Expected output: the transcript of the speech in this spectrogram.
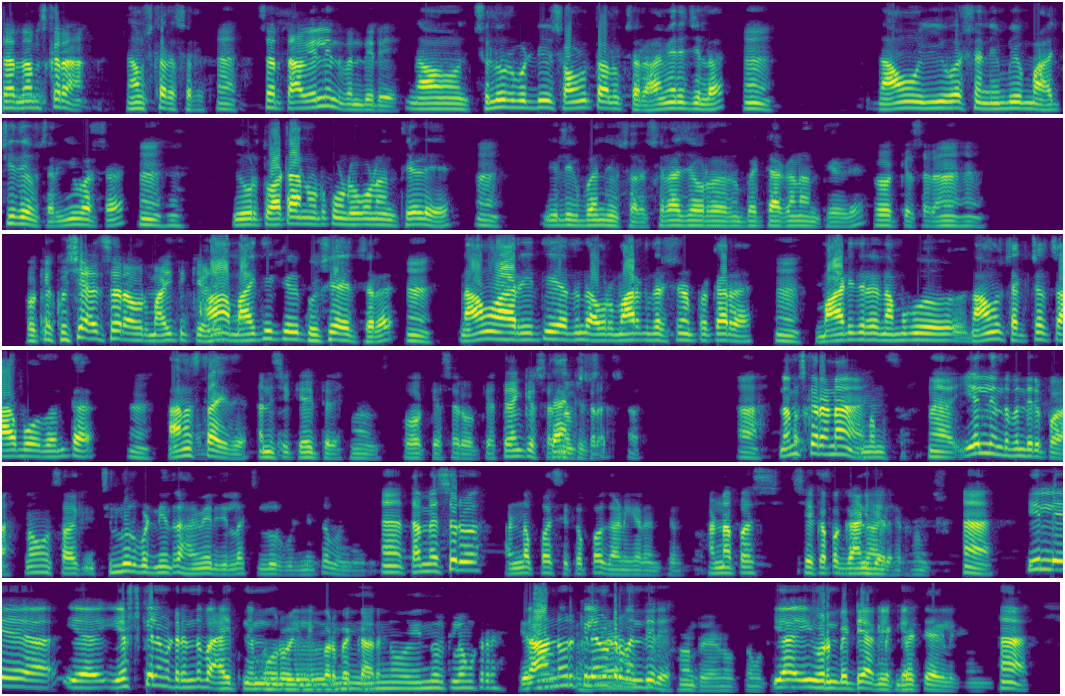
Sir ನಮಸ್ಕಾರ. ನಮಸ್ಕಾರ sir. ಹಾ ಸರ್ ತಾವೆಲ್ಲಿಂದ ಬಂದಿರಿ? ನಾವು ಚಲೂರು ಬಡ್ಡಿ ಸೌಣ ತಾಲೂಕ್ ಸರ್ ಹಾವೇರಿ ಜಿಲ್ಲಾ. ಹ್ಮ್. ನಾವು ಈ ವರ್ಷ ನಿಂಬೆ ಮ- ಹಚ್ಚಿದೇವು ಸರ್ ಈ ವರ್ಷ. ಹ್ಮ್ ಹ್ಮ್ ಇವ್ರ ತೋಟ ನೋಡ್ಕೊಂಡು ಹೋಗೋಣ ಅಂತ ಹೇಳಿ ಹ್ಮ್. ಇಲ್ಲಿಗೆ ಬಂದಿವಿ ಸರ್ ಸಿರಾಜ್ ಅವ್ರ ಭೇಟಿ ಆಗೋಣ ಅಂತ ಹೇಳಿ ಓಕೆ ಸರ್ ಹಾ ಹಾ. ಓಕೆ ಖುಷಿ ಆಯ್ತು ಸರ್ ಅವ್ರ ಮಾಹಿತಿ ಕೇಳಿ. ಹಾ ಮಾಹಿತಿ ಕೇಳಿ ಖುಷಿ ಆಯ್ತು ಸರ್. ಹ್ಮ್. ನಾವು ಆ ರೀತಿ ಅದನ್ನ ಅವ್ರ ಮಾರ್ಗದರ್ಶನ ಪ್ರಕಾರ ಹ್ಮ್. ಮಾಡಿದ್ರೆ ನಮಗೂ ನಾವು ಸಕ್ಸಸ್ ಆಗ್ಬಹುದು ಅಂತ ಹ್ಮ್. ಅನಿಸ್ತಾ ಇದೆ. ಅನಿಸಿಕೆ ಐತ್ರಿ. ಹ್ಮ್. Okay sir okay. Thank you sir Thank you ನಮಸ್ಕಾರ. ಹಾ ನಮಸ್ಕಾರ ಅಣ್ಣ. ನಮಸ್ಕಾರ. ಹಾ, ಎಲ್ಲಿಂದ ಬಂದಿರಪ್ಪ? ನಾವು ಸಾಕಿ ಚಿಲ್ಲೂರು ಬಡ್ನಿಂದ ಹಾವೇರಿ ಜಿಲ್ಲಾ ಚಿಲ್ಲೂರು ಬಡ್ನಿಂದ ಅಂತ ಹಾ, ತಮ್ಮ ಹೆಸರು? ಅಣ್ಣಪ್ಪ ಶೇಖಪ್ಪ ಗಾಣಿಗರ್ ಅಂತ ಹೇಳಿ ಅಣ್ಣಪ್ಪ ಶೇಖಪ್ಪ ಗಾಣಿಗೇರಿ. ಗಾಣಿಗರ್, ಹ್ಞೂ. ಇಲ್ಲಿ ಎಷ್ಟು ಕಿಲೋಮೀಟರ್ ಇಂದ ಆಯ್ತು ನಿಮ್ಮ ಊರು ಇಲ್ಲಿ ಬರ್ಬೇಕಾದ್ರೆ? ಇನ್ನು ಇನ್ನೂರು ಕಿಲೋಮೀಟರ್ ನಾನ್ನೂರು ಕಿಲೋಮೀಟರ್ ಬಂದಿರಿ? ಹ್ಞೂ ರೀ ಎರಡ್ನೂರು ಯಾ- ಇವ್ರನ್ನ ಭೇಟಿ ಆಗ್ಲಿಕ್ಕೆ? ಭೇಟಿ ಆಗ್ಲಿಕ್ಕೆ ಬಂದ್ವಿ.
